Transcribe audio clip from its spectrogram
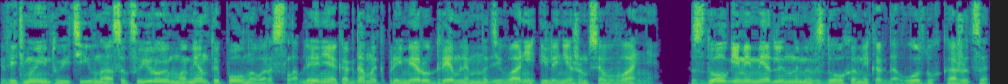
ведь мы интуитивно ассоциируем моменты полного расслабления, когда мы, к примеру, дремлем на диване или нежимся в ванне, с долгими медленными вздохами, когда воздух, кажется,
